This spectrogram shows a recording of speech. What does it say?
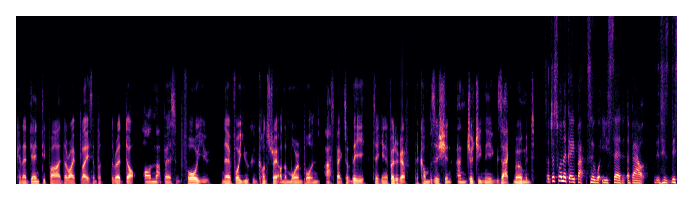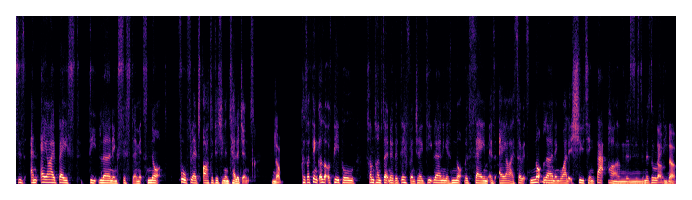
can identify the right place and put the red dot on that person for you. And therefore, you can concentrate on the more important aspects of the taking a photograph, the composition, and judging the exact moment. So I just want to go back to what you said about this is this is an AI based deep learning system. It's not full fledged artificial intelligence. No because I think a lot of people sometimes don't know the difference. You know, deep learning is not the same as AI, so it's not learning while it's shooting. That part of the system is already no,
